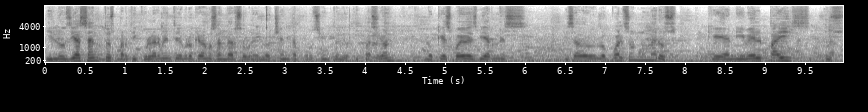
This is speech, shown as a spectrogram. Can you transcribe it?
y los días santos particularmente yo creo que vamos a andar sobre el 80% de ocupación, lo que es jueves, viernes y sábado, lo cual son números que a nivel país pues,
